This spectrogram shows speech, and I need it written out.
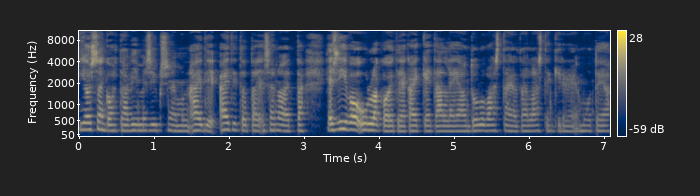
jossain kohtaa viime syksynä mun äiti, äiti tota, sanoi, että he siivoo ullakoita ja kaikkea tälle ja on tullut vastaan jotain lastenkirjoja ja muuta. Ja,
